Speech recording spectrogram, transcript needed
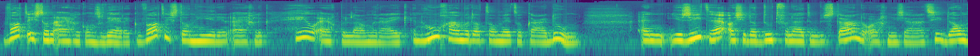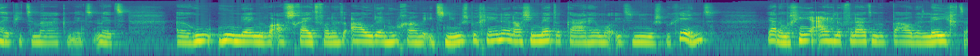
Wat is dan eigenlijk ons werk? Wat is dan hierin eigenlijk heel erg belangrijk? En hoe gaan we dat dan met elkaar doen? En je ziet, hè, als je dat doet vanuit een bestaande organisatie, dan heb je te maken met, met uh, hoe, hoe nemen we afscheid van het oude en hoe gaan we iets nieuws beginnen. En als je met elkaar helemaal iets nieuws begint, ja, dan begin je eigenlijk vanuit een bepaalde leegte.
